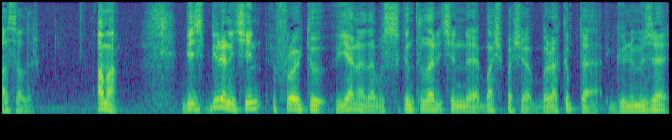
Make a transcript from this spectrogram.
azalır. Ama biz bir an için Freud'u Viyana'da bu sıkıntılar içinde baş başa bırakıp da günümüze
